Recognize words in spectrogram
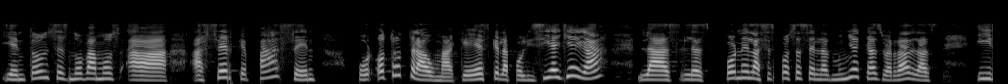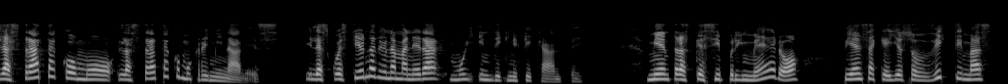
Y entonces no vamos a hacer que pasen por otro trauma, que es que la policía llega, las, las pone las esposas en las muñecas, ¿verdad? Las, y las trata como, las trata como criminales y las cuestiona de una manera muy indignificante. Mientras que si primero piensa que ellos son víctimas,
